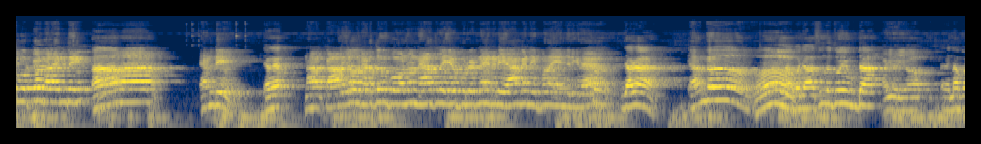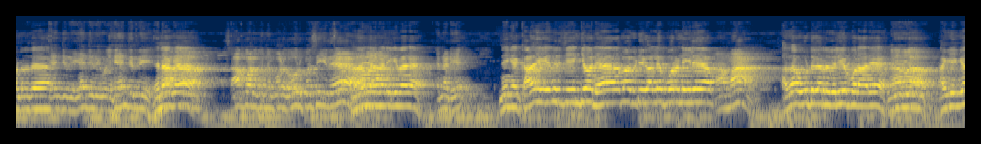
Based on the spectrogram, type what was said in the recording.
தூக்கம் கலைந்து ஆமா. ஏண்டி? ஏங்க? நான் காலையில ஒரு இடத்துக்கு போகணும் நேரத்துல ஏற்படுறேன்னா என்னடி ஏங்க நீ இப்பதான் ஏஞ்சிருக்கிற? ஜாக எங்க நான் கொஞ்சம் அசந்து தூங்கி விட்டேன். ஐயோ என்ன பண்றது? ஏஞ்சிரு ஏஞ்சிரு ஏஞ்சிரு. என்னங்க? சாப்பாடு கொஞ்சம் போடு ஒரு பசிக்குது. ஆமா நீங்க வேற. என்னடி? நீங்க காலையில எழுந்திரிச்சு எங்கேயோ நேரமா விடிய காலையிலே போற நீங்களே. ஆமா. அதான் வீட்டுக்காரர் வெளியே போறாரு. அங்க எங்க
